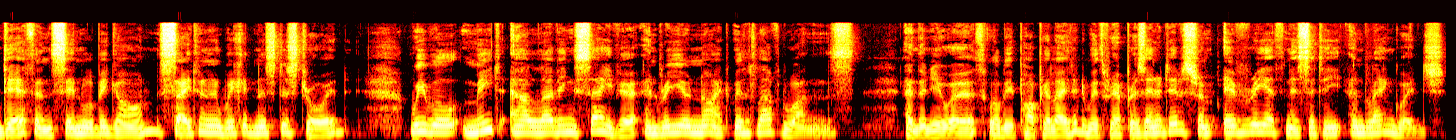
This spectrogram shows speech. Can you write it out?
Death and sin will be gone, Satan and wickedness destroyed. We will meet our loving Saviour and reunite with loved ones and the new earth will be populated with representatives from every ethnicity and language.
